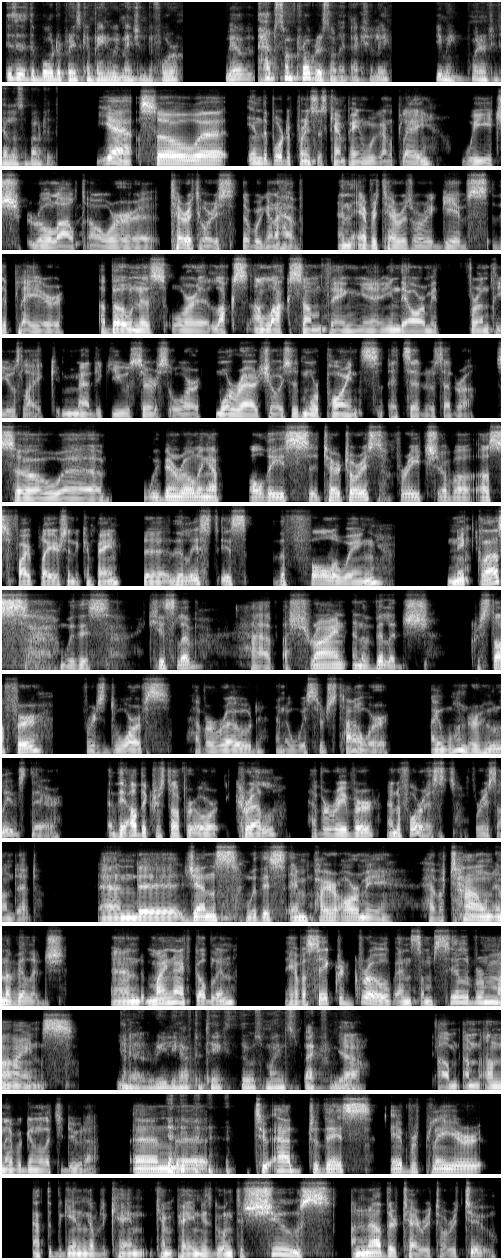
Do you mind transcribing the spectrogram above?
this is the Border Prince campaign we mentioned before. We have had some progress on it, actually. Jimmy, why don't you tell us about it? Yeah, so uh, in the Border Princes campaign we're going to play, we each roll out our uh, territories that we're going to have. And every territory gives the player a bonus or locks unlocks something uh, in the army for them to use, like magic users or more rare choices, more points, etc., etc. So uh, we've been rolling up all these uh, territories for each of uh, us five players in the campaign. The, the list is the following. Niklas with his Kislev have a shrine and a village. Christopher, for his dwarfs, have a road and a wizard's tower. I wonder who lives there. The other Christopher, or Krell, have a river and a forest for his undead. And uh, Jens, with his Empire army, have a town and a village. And my Night Goblin, they have a sacred grove and some silver mines. And I really have to take those mines back from you. Yeah. I'm, I'm, I'm never going to let you do that. And uh, to add to this, every player at the beginning of the cam- campaign is going to choose another territory too.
